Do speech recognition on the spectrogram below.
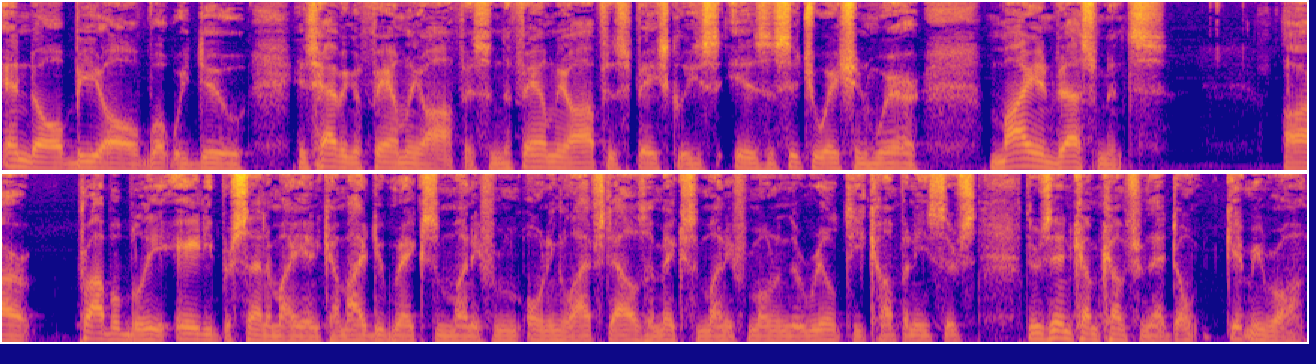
end all be all of what we do is having a family office and the family office basically is, is a situation where my investments are probably 80% of my income. I do make some money from owning lifestyles. I make some money from owning the realty companies. There's there's income comes from that. Don't get me wrong.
